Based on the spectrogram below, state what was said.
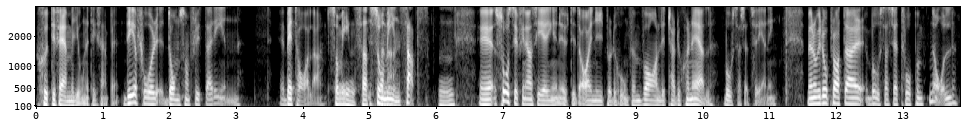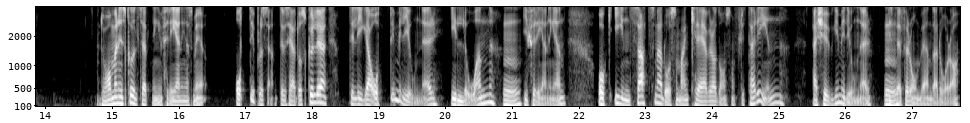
75 miljoner till exempel, det får de som flyttar in eh, betala Som insats. som insats. Mm. Eh, Så ser finansieringen ut idag i nyproduktion för en vanlig traditionell bostadsrättsförening. Men om vi då pratar bostadsrätt 2.0, då har man en skuldsättning i föreningen som är 80 procent, det vill säga då skulle det ligga 80 miljoner i lån Mm. i föreningen och insatserna då som man kräver av de som flyttar in är 20 miljoner Mm. istället för omvända då, då.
